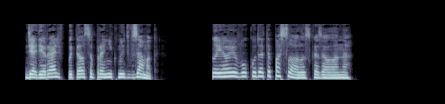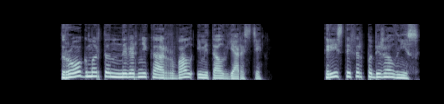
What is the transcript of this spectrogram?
дядя Ральф пытался проникнуть в замок. «Но я его куда-то послала», — сказала она. Трогмартон наверняка рвал и метал в ярости. Кристофер побежал вниз.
